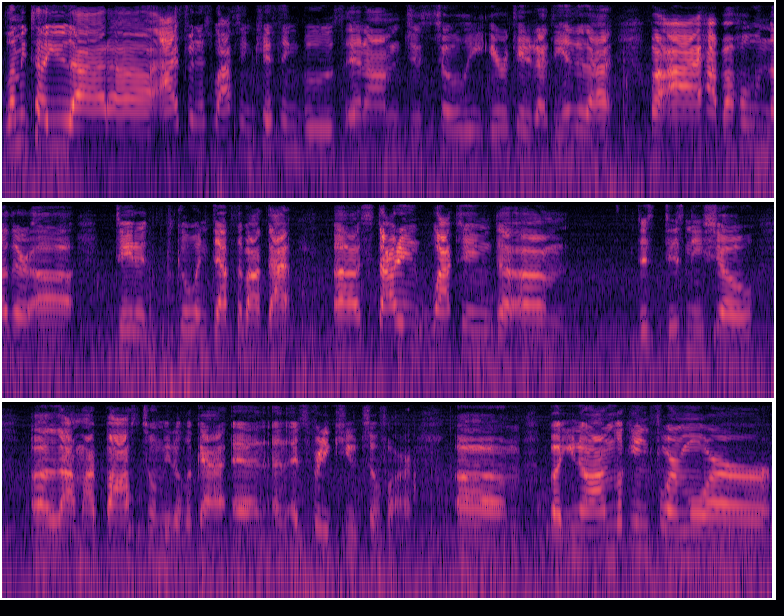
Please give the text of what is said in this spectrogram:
let me tell you that uh, I finished watching Kissing Booth and I'm just totally irritated at the end of that. But I have a whole nother uh, day to go in depth about that. Uh, starting watching the um, this Disney show uh, that my boss told me to look at, and, and it's pretty cute so far. Um, but you know, I'm looking for more,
